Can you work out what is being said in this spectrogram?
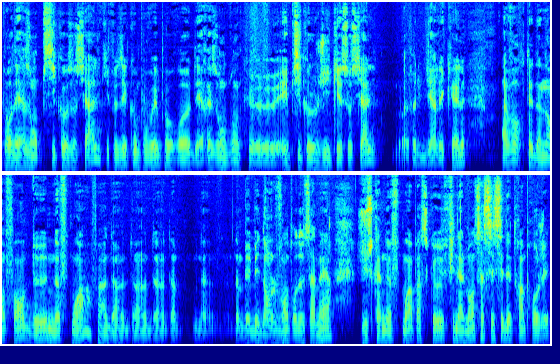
pour des raisons psychosociales qui faisaient qu'on pouvait, pour des raisons donc et psychologiques et sociales, il aurait fallu dire lesquelles, avorter d'un enfant de 9 mois, enfin d'un bébé dans le ventre de sa mère, jusqu'à 9 mois, parce que finalement, ça cessait d'être un projet.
